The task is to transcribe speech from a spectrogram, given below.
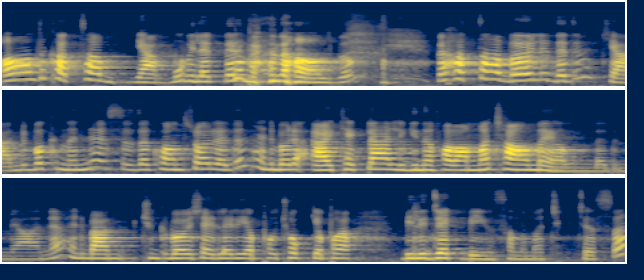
Aldık hatta yani bu biletleri ben aldım. Ve hatta böyle dedim ki yani bir bakın hani siz de kontrol edin. Hani böyle erkekler ligine falan maç almayalım dedim yani. Hani ben çünkü böyle şeyleri yap çok yapabilecek bir insanım açıkçası.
